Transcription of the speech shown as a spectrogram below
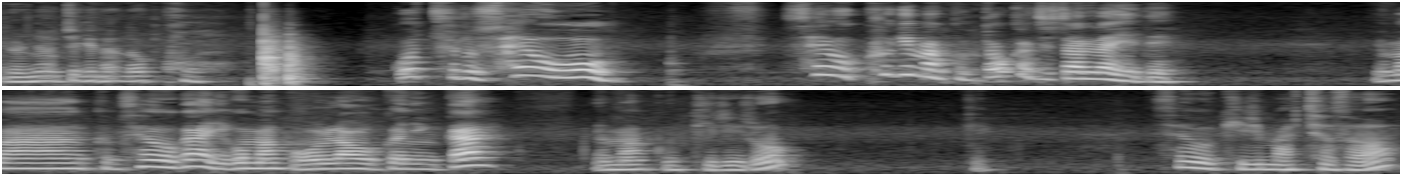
이건 이쪽에다 넣고. 고추를 새우 새우 크기만큼 똑같이 잘라야 돼. 이만큼 새우가 이거만큼 올라올 거니까 이만큼 길이로 이렇게 새우 길이 맞춰서.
